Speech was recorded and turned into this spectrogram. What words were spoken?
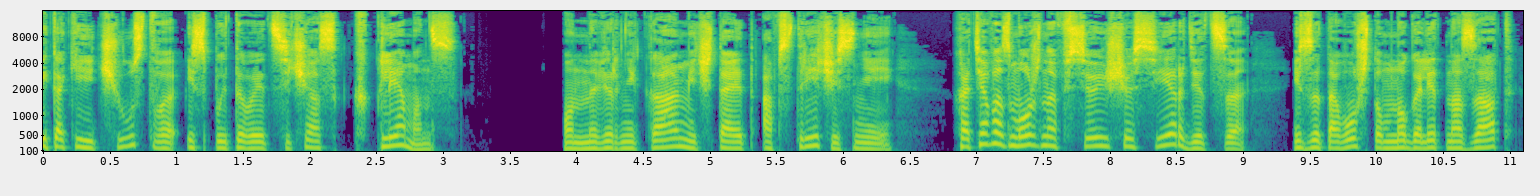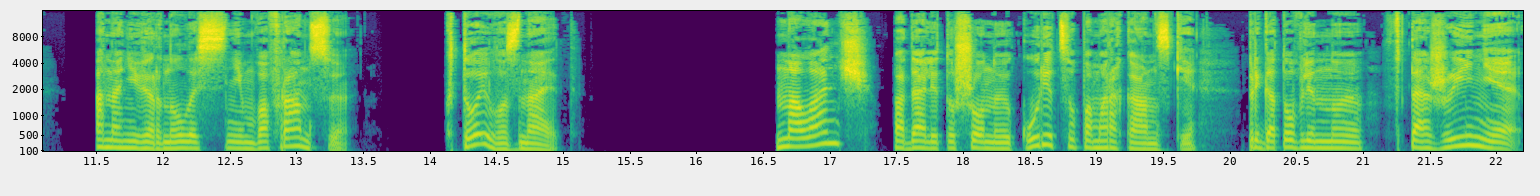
и какие чувства испытывает сейчас к Клеманс? Он наверняка мечтает о встрече с ней, хотя, возможно, все еще сердится из-за того, что много лет назад она не вернулась с ним во Францию. Кто его знает? На ланч подали тушеную курицу по-мароккански, приготовленную в тажине,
